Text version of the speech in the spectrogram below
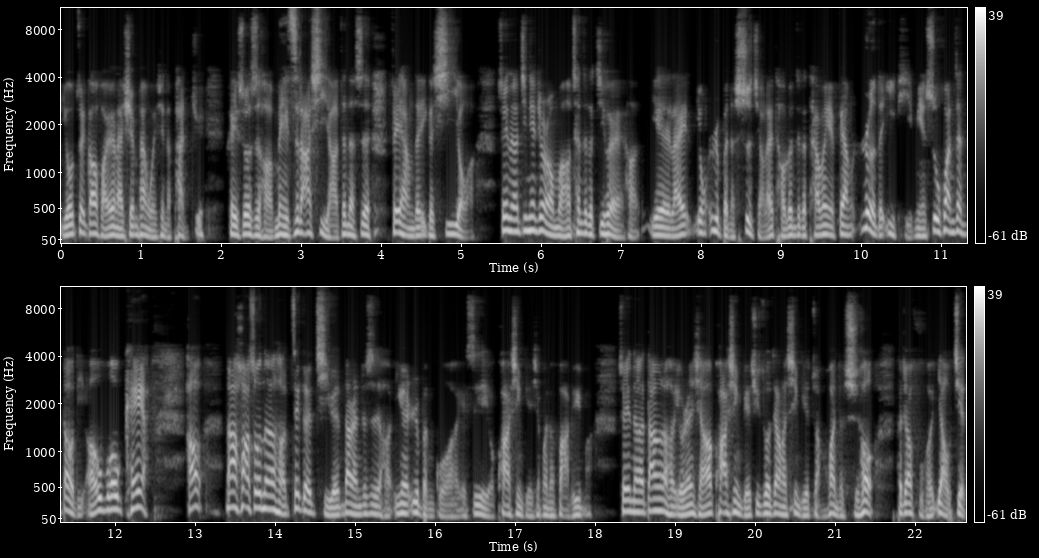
由最高法院来宣判文献的判决，可以说是哈美兹拉系啊，真的是非常的一个稀有啊！所以呢，今天就让我们哈趁这个机会哈，也来用日本的视角来讨论这个台湾也非常热的议题——免诉换证到底 O 不 OK 啊？好，那话说呢，哈这个起源当然就是哈，因为日本国啊也是有跨性别相关的法律嘛，所以呢，当然有人想要跨性别去做这样的性别转换的时候，他就要符合要件。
